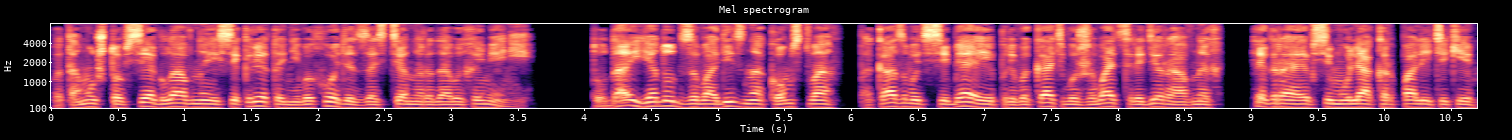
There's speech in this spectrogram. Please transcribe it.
потому что все главные секреты не выходят за стены родовых имений. Туда едут заводить знакомства, показывать себя и привыкать выживать среди равных, играя в симулятор политики.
